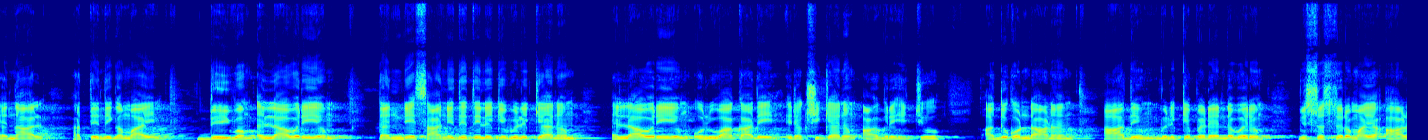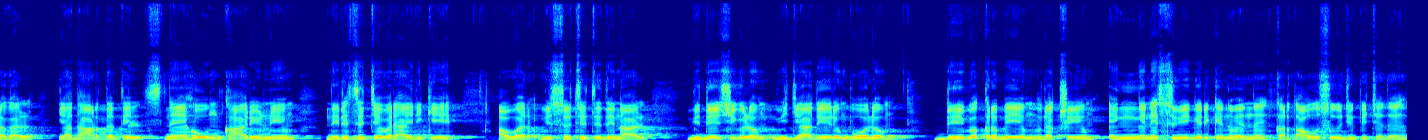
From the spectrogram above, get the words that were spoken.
എന്നാൽ അത്യന്തികമായി ദൈവം എല്ലാവരെയും തന്റെ സാന്നിധ്യത്തിലേക്ക് വിളിക്കാനും എല്ലാവരെയും ഒഴിവാക്കാതെ രക്ഷിക്കാനും ആഗ്രഹിച്ചു. അതുകൊണ്ടാണ് ആദ്യം വിളിക്കപ്പെടേണ്ടവരും വിശ്വസ്തരുമായ ആളുകൾ യഥാർത്ഥത്തിൽ സ്നേഹവും കാരുണ്യവും നിരസിച്ചവരായിരിക്കെ. അവർ വിശ്വസിച്ചതിനാൽ വിദേശികളും വിജാതീയരും പോലും ദൈവകൃപയും രക്ഷയും എങ്ങനെ സ്വീകരിക്കുന്നുവെന്ന് കർത്താവ് സൂചിപ്പിച്ചത്.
